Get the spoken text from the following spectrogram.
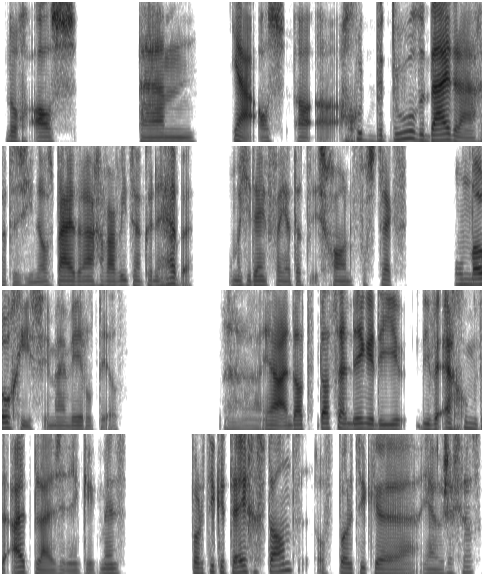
nog als, ehm, ja, als eh, eh, goed bedoelde bijdrage te zien. Als bijdrage waar we iets aan kunnen hebben. Omdat je denkt van ja, dat is gewoon volstrekt onlogisch in mijn wereldbeeld. Uh, ja, en dat, dat zijn dingen die, die we echt goed moeten uitpluizen, denk ik. Mens, politieke tegenstand of politieke, ja, hoe zeg je dat?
